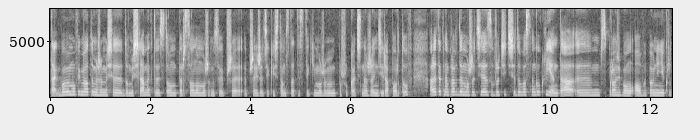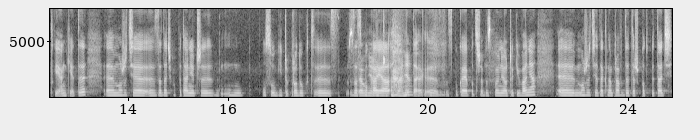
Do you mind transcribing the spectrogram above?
Tak, bo my mówimy o tym, że my się domyślamy, kto jest tą personą, możemy sobie prze, przejrzeć jakieś tam statystyki, możemy poszukać narzędzi, raportów, ale tak naprawdę możecie zwrócić się do własnego klienta z prośbą o wypełnienie krótkiej ankiety. Możecie zadać mu pytanie, czy usługi czy produkt y, zaspokaja, tak, tak. zaspokaja potrzeby, spełnia oczekiwania. Y, możecie tak naprawdę też podpytać,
